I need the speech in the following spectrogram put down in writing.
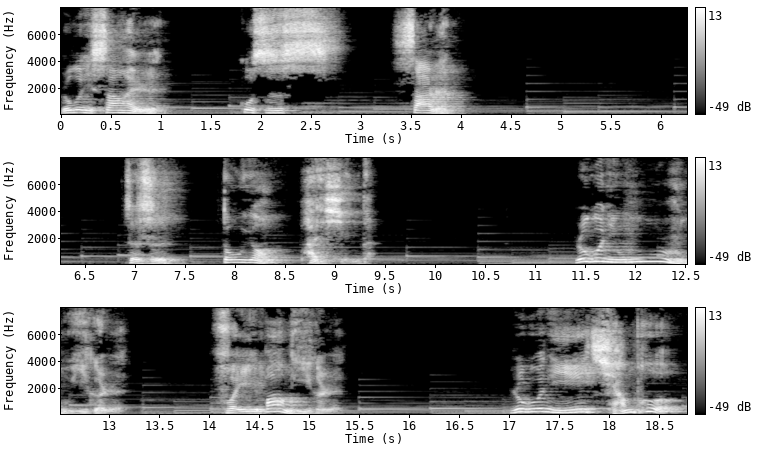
如果你伤害人，过失杀人，这是都要判刑的。如果你侮辱一个人，诽谤一个人，如果你强迫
